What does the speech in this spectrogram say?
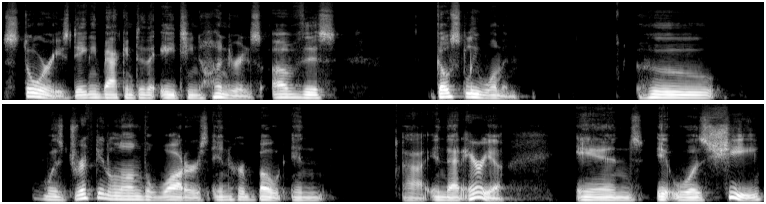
stories dating back into the 1800s of this ghostly woman who was drifting along the waters in her boat in uh, in that area, and it was she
